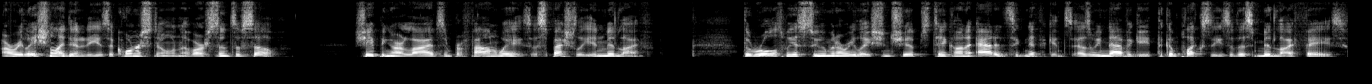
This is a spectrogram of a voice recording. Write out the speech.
Our relational identity is a cornerstone of our sense of self, shaping our lives in profound ways, especially in midlife. The roles we assume in our relationships take on added significance as we navigate the complexities of this midlife phase.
